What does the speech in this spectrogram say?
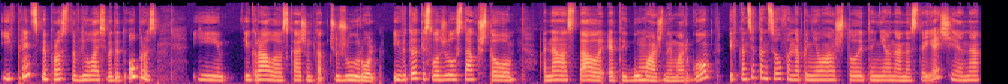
и в принципе, просто влилась в этот образ и играла, скажем так, чужую роль. И в итоге сложилось так, что она стала этой бумажной Марго, и в конце концов она поняла, что это не она настоящая, она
